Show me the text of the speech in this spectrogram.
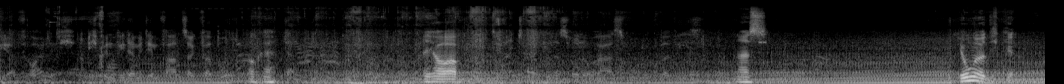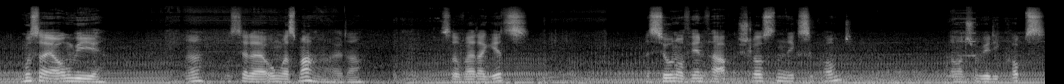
Wie erfreulich. Ich bin wieder mit dem Fahrzeug verbunden. Okay. Ich hau ab. Nice. Junge, ich muss da ja irgendwie. Ne? Muss ja da irgendwas machen, Alter. So, weiter geht's. Mission auf jeden Fall abgeschlossen. Nächste kommt. Da waren schon wieder die Cops.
